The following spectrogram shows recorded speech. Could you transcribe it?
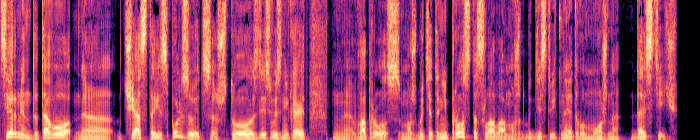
термин до того э, часто используется, что здесь возникает вопрос, может быть, это не просто слова, может быть, действительно этого можно достичь.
